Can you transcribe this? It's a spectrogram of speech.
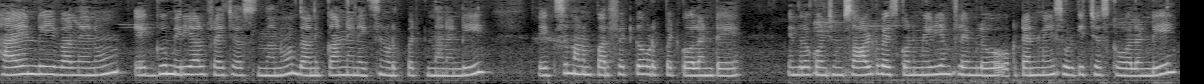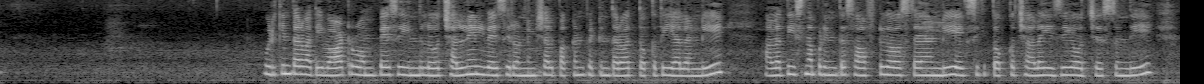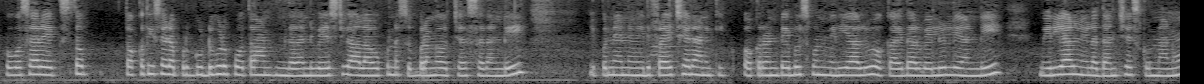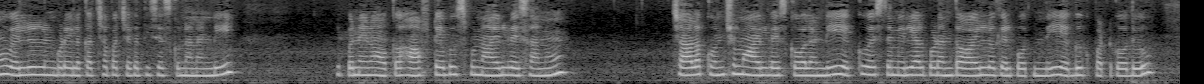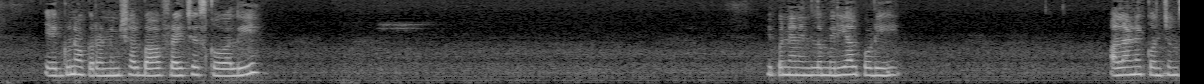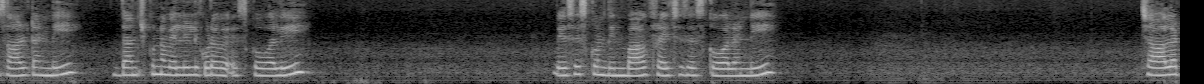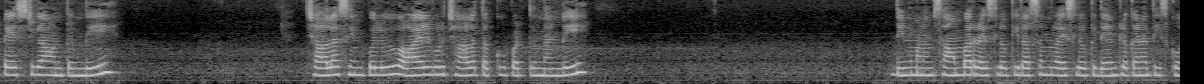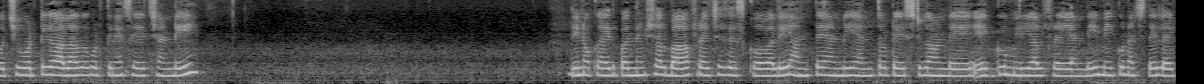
Hi అండి ఇవాళ నేను ఎగ్ మిరియాలు ఫ్రై చేస్తున్నాను. దానికి కానీ నేను ఎగ్స్ని ఉడకపెట్టున్నానండి ఎగ్స్ మనం పర్ఫెక్ట్గా ఉడకపెట్టుకోవాలంటే ఇందులో కొంచెం సాల్ట్ వేసుకొని మీడియం ఫ్లేమ్లో ఒక టెన్ మినిట్స్ ఉడికిచ్చేసుకోవాలండి. ఉడికిన తర్వాత ఈ వాటర్ వంపేసి ఇందులో చల్లనీళ్ళు వేసి రెండు నిమిషాలు పక్కన పెట్టిన తర్వాత తొక్క తీయాలండి. అలా తీసినప్పుడు ఇంత సాఫ్ట్గా వస్తాయండి. ఎగ్స్కి తొక్క చాలా ఈజీగా వచ్చేస్తుంది. ఒకసారి ఎగ్స్తో తొక్క తీసేటప్పుడు గుడ్డు కూడా పోతూ ఉంటుంది కదండి. వేస్ట్గా అలా అవ్వకుండా శుభ్రంగా వచ్చేస్తుందండి. ఇప్పుడు నేను ఇది ఫ్రై చేయడానికి ఒక రెండు టేబుల్ స్పూన్ మిరియాలు ఒక ఐదారు వెల్లుల్లి అండి. మిరియాలను ఇలా దంచేసుకున్నాను. వెల్లుల్లిని కూడా ఇలా కచ్చపచ్చగా తీసేసుకున్నానండి. ఇప్పుడు నేను ఒక హాఫ్ టేబుల్ స్పూన్ ఆయిల్ వేసాను. చాలా కొంచెం ఆయిల్ వేసుకోవాలండి. ఎక్కువ వేస్తే మిరియాల పొడి అంతా ఆయిల్లోకి వెళ్ళిపోతుంది. ఎగ్గుకు పట్టుకోదు. ఎగ్గును ఒక రెండు నిమిషాలు బాగా ఫ్రై చేసుకోవాలి. ఇప్పుడు నేను ఇందులో మిరియాల పొడి అలానే కొంచెం సాల్ట్ అండి. దంచుకున్న వెల్లుల్లి కూడా వేసుకోవాలి. వేసేసుకొని దీన్ని బాగా ఫ్రై చేసేసుకోవాలండి. చాలా టేస్ట్గా ఉంటుంది. చాలా సింపుల్ ఆయిల్ కూడా చాలా తక్కువ పడుతుందండి. దీన్ని మనం సాంబార్ రైస్లోకి రసం రైస్లోకి దేంట్లోకైనా తీసుకోవచ్చు. ఒట్టిగా అలాగా కూడా తినేసేయచ్చండి. దీన్ని ఒక ఐదు పది నిమిషాలు బాగా ఫ్రై చేసేసుకోవాలి. అంతే అండి. ఎంతో టేస్ట్గా ఉండే ఎగ్గు మిరియాల ఫ్రై అండి. మీకు నచ్చితే లైక్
